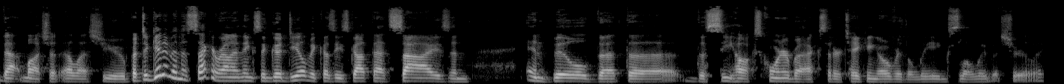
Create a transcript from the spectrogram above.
that much at LSU. But to get him in the second round, I think is a good deal because he's got that size and and build that the the Seahawks cornerbacks that are taking over the league slowly but surely.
